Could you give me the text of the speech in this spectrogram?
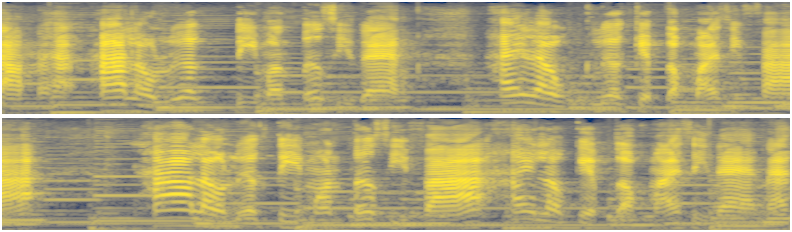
จำนะฮะถ้าเราเลือกตีมอนเตอร์สีแดง ให้เราเลือกเก็บดอกไม้สีฟ้า ถ้าเราเลือกตีมอนเตอร์สีฟ้า ให้เราเก็บดอกไม้สีแดงนะ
